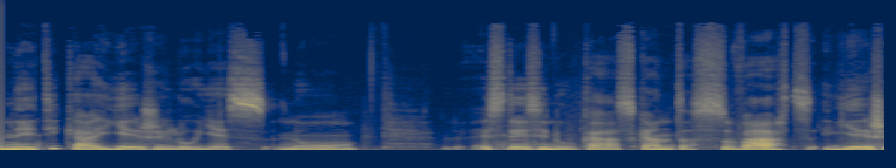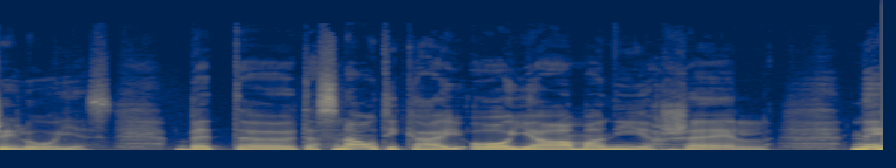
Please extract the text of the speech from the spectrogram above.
ne tikai iežēlojies, nu, es nezinu, kā skan tas vārds, iežēlojies, bet uh, tas nav tikai, o jā, man ir žēl. Nē,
